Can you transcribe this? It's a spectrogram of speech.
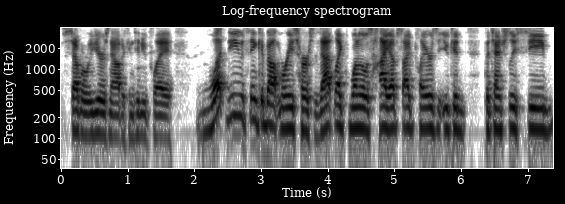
several years now to continue play. What do you think about Maurice Hurst? Is that like one of those high upside players that you could potentially see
